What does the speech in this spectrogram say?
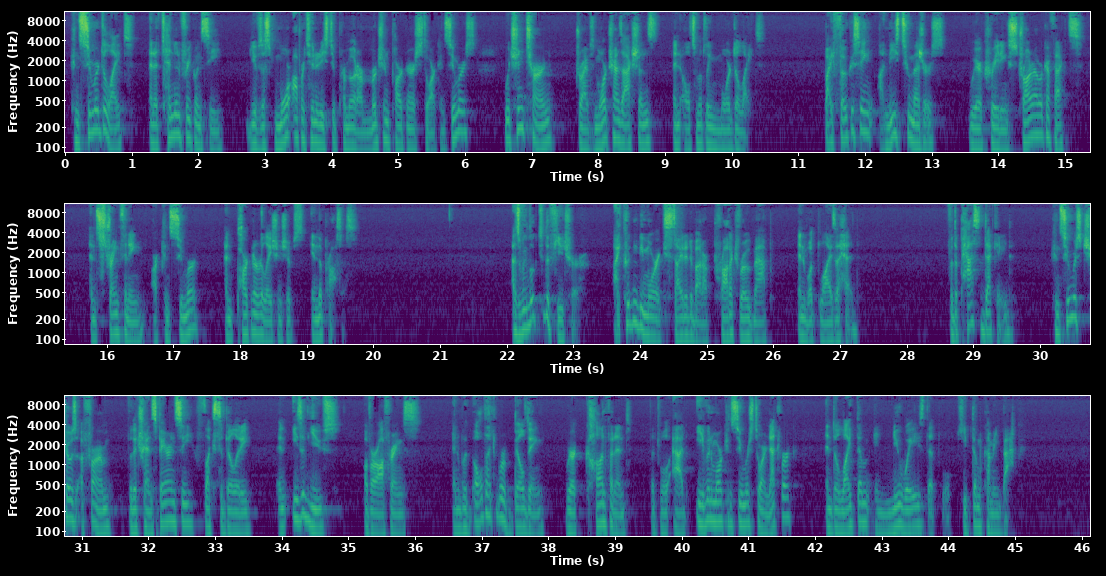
Consumer delight and attendant frequency gives us more opportunities to promote our merchant partners to our consumers, which in turn drives more transactions and ultimately more delight. By focusing on these two measures, we are creating strong network effects and strengthening our consumer and partner relationships in the process. As we look to the future, I couldn't be more excited about our product roadmap and what lies ahead. For the past decade, consumers chose Affirm for the transparency, flexibility, and ease of use of our offerings. And with all that we're building, we're confident that we'll add even more consumers to our network and delight them in new ways that will keep them coming back.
